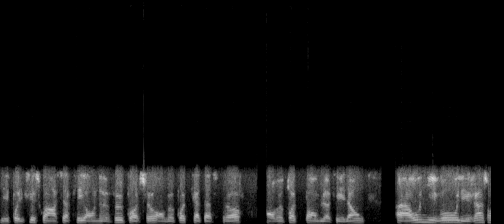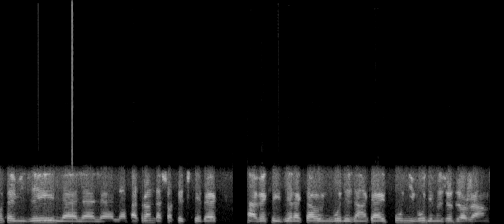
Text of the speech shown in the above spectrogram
les policiers soient encerclés. On ne veut pas ça. On ne veut pas de catastrophe. On ne veut pas de pont bloqué. Donc, à haut niveau, les gens sont avisés. La, patronne de la Sûreté du Québec, avec les directeurs au niveau des enquêtes, au niveau des mesures d'urgence,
